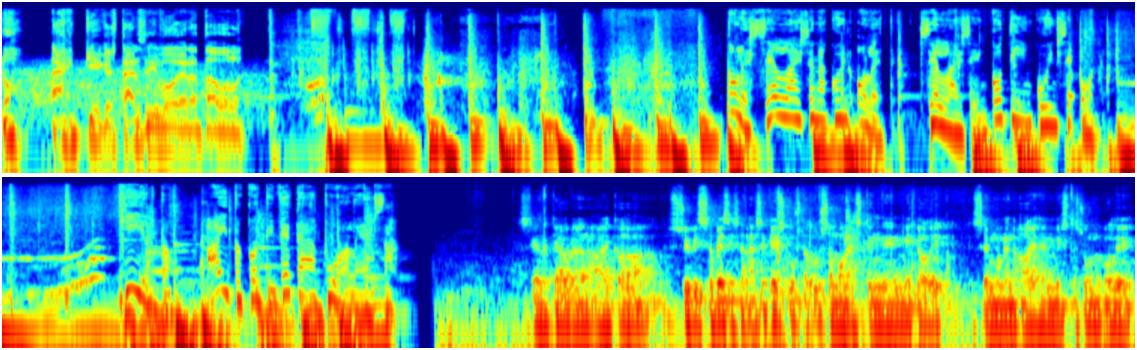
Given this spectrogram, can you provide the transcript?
No, äkkiäkös tän voi erätä olla? Tule sellaisena kuin olet, sellaiseen kotiin kuin se on. Kiilto. Aito koti vetää puoleensa. Siellä käydään aika syvissä vesissä näissä keskusteluissa monesti, niin mikä oli semmoinen aihe, mistä sun oli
